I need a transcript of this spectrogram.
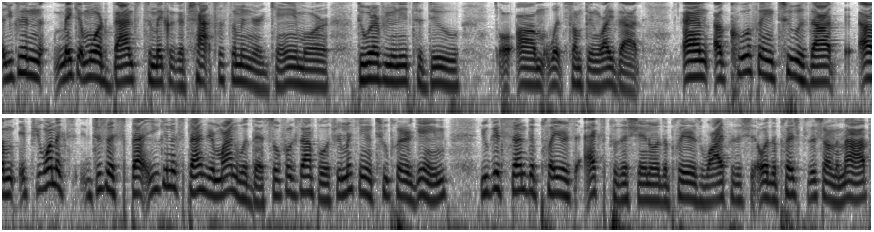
you can make it more advanced to make like a chat system in your game or do whatever you need to do um, with something like that. And a cool thing too is that um, if you want to ex- just expand, you can expand your mind with this. So, for example, if you're making a two-player game, you could send the player's X position or the player's Y position or the player's position on the map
